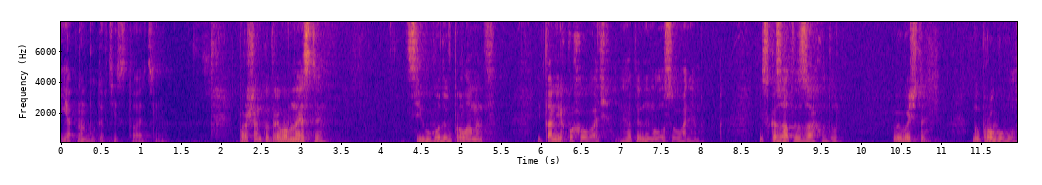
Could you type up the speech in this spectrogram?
Як нам бути в цій ситуації? Порошенку треба внести ці угоди в парламент і там їх поховати негативним голосуванням. І сказати з заходу: вибачте, ми пробували,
